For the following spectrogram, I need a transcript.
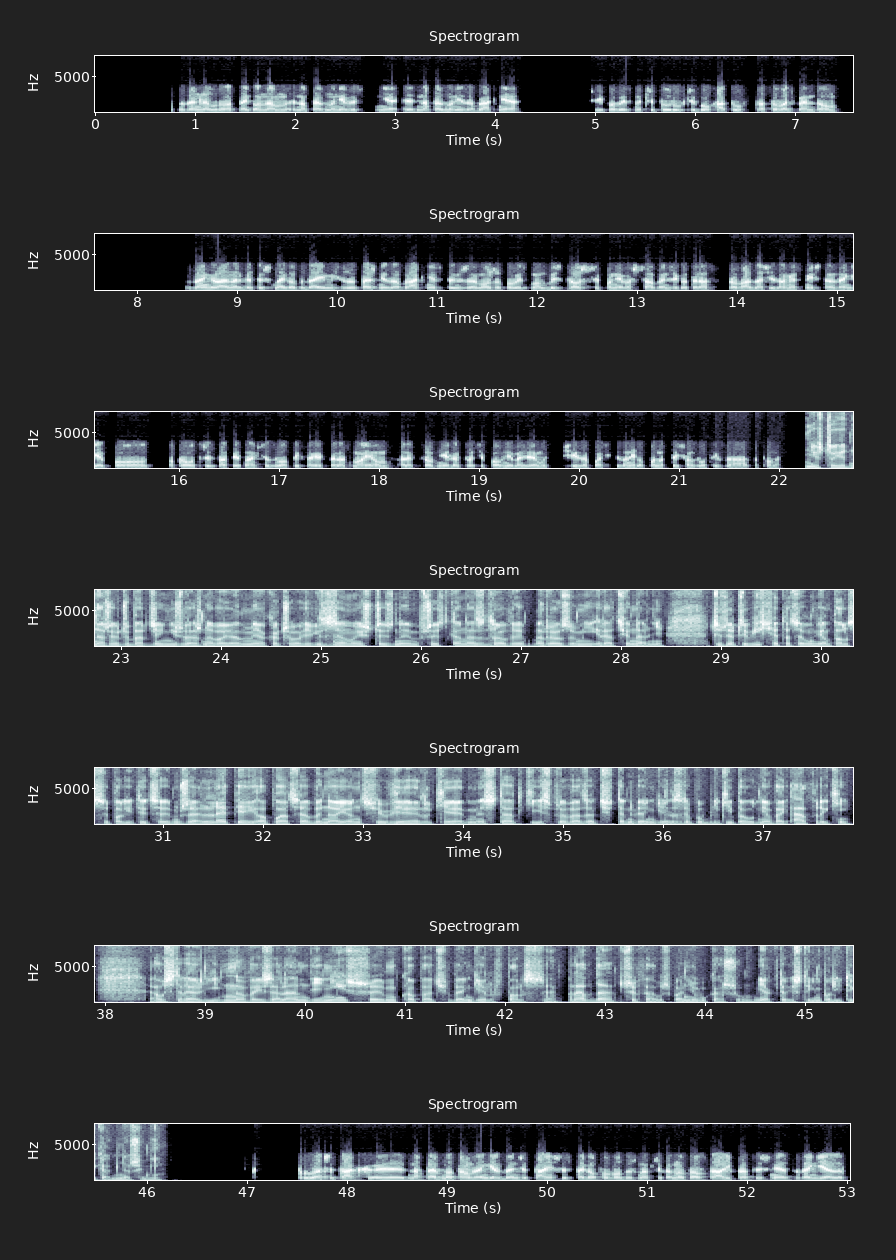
Węgla brunatnego nam na pewno nie, nie, na pewno nie zabraknie, czyli powiedzmy czy Turów, czy Bohatów pracować będą. Węgla energetycznego wydaje mi się, że też nie zabraknie, z tym, że może powiedzmy on być droższy, ponieważ trzeba będzie go teraz sprowadzać i zamiast mieć ten węgiel po około 315 zł, tak jak teraz mają elektrownie, elektrociepłownie, będziemy musieli zapłacić za niego ponad 1000 zł za, za tonę. Jeszcze jedna rzecz, bardziej niż ważna, bo ja jako człowiek z zamojszczyzny wszystko na zdrowy rozum i racjonalnie. Czy rzeczywiście to, co mówią polscy politycy, że lepiej opłaca wynająć wielkie statki i sprowadzać ten węgiel z Republiki Południowej Afryki, Australii, Nowej Zelandii, niż kopać węgiel w Polsce? Prawda czy fałsz, panie Łukaszu? Jak to jest z tymi politykami naszymi? To znaczy tak, y, na pewno tam węgiel będzie tańszy z tego powodu, że na przykład no w Australii praktycznie węgiel,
